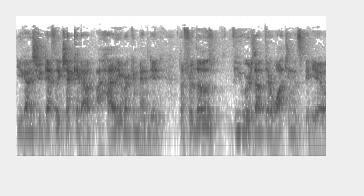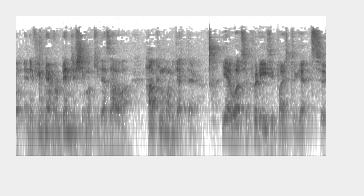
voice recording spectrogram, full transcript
You guys should definitely check it out. I highly recommend it. But for those viewers out there watching this video, and if you've never been to Shimokitazawa, how can one get there? Yeah, well, it's a pretty easy place to get to.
